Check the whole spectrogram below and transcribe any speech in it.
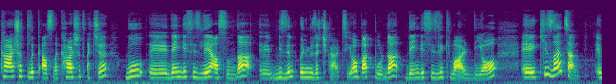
karşıtlık aslında karşıt açı bu e, dengesizliği aslında e, bizim önümüze çıkartıyor. Bak burada dengesizlik var diyor. E, ki zaten e,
